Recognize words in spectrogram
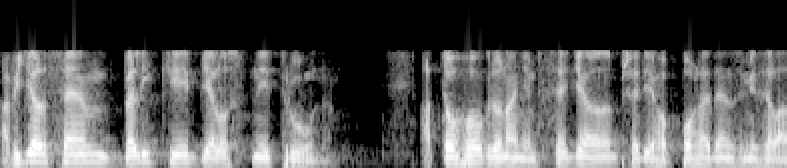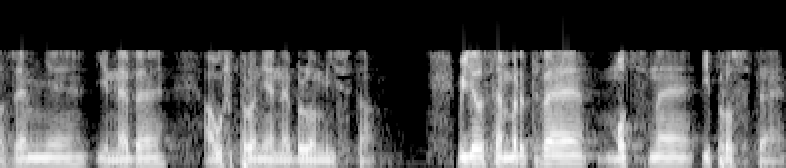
A viděl jsem veliký bělostný trůn. A toho, kdo na něm seděl, před jeho pohledem zmizela země i nebe a už pro ně nebylo místa. Viděl jsem mrtvé, mocné i prosté,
